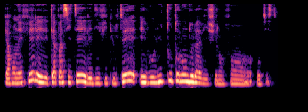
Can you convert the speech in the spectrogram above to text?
car en effet, les capacités et les difficultés évoluent tout au long de la vie chez l'enfant autiste,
